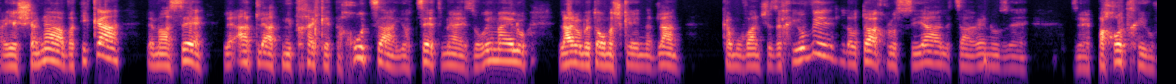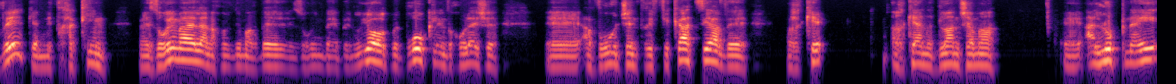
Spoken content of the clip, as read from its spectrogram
הישנה, הוותיקה, למעשה לאט לאט נדחקת החוצה, יוצאת מהאזורים האלו, לנו בתור משקיעי נדל"ן כמובן שזה חיובי, לאותה אוכלוסייה לצערנו זה, זה פחות חיובי, כי הם נדחקים מהאזורים האלה, אנחנו יודעים הרבה אזורים בניו יורק, בברוקלין וכולי, שעברו ג'נטריפיקציה וערכי הנדל"ן שם אה, עלו פנאי,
